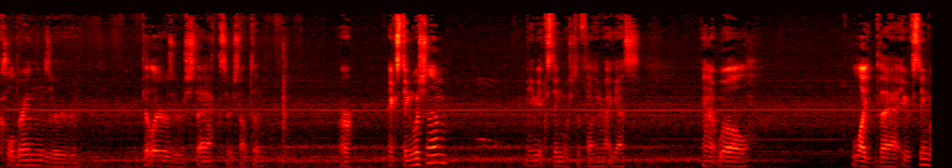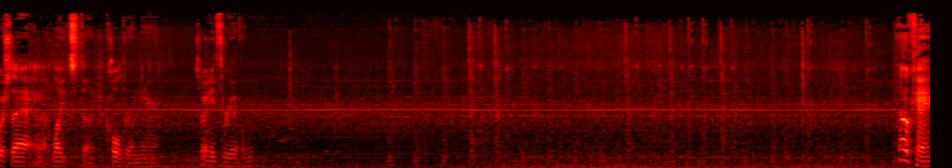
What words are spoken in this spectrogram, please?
cauldrons or pillars or stacks or something. Or extinguish them? maybe extinguish the flame, I guess. And it will light that. You extinguish that and it lights the cauldron there. So we need three of them. Okay.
